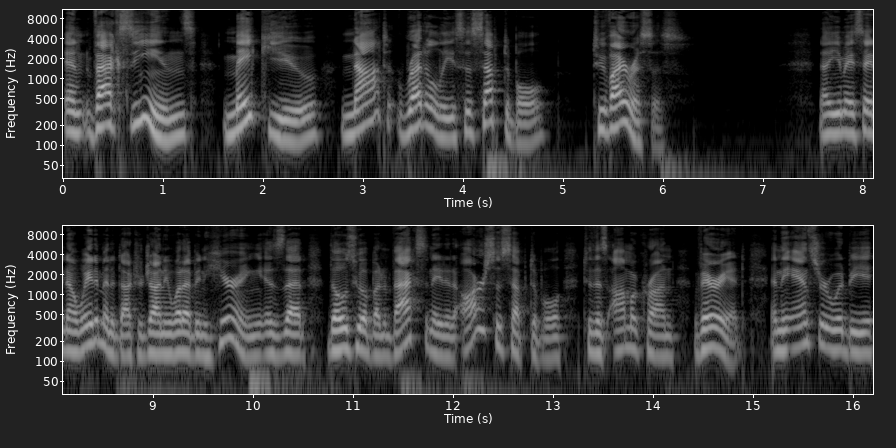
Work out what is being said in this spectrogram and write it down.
And vaccines make you not readily susceptible to viruses. Now, you may say, now, wait a minute, Dr. Jonny, what I've been hearing is that those who have been vaccinated are susceptible to this Omicron variant. And the answer would be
